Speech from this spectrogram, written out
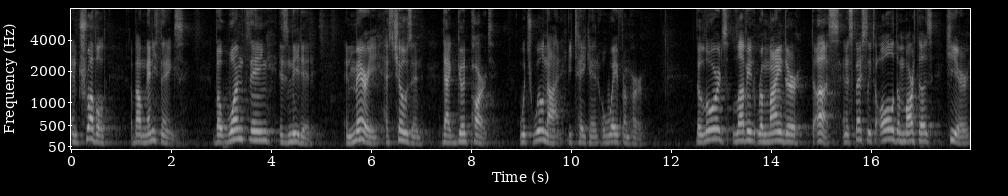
and troubled about many things, but one thing is needed, and Mary has chosen that good part, which will not be taken away from her. The Lord's loving reminder to us, and especially to all the Marthas here,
